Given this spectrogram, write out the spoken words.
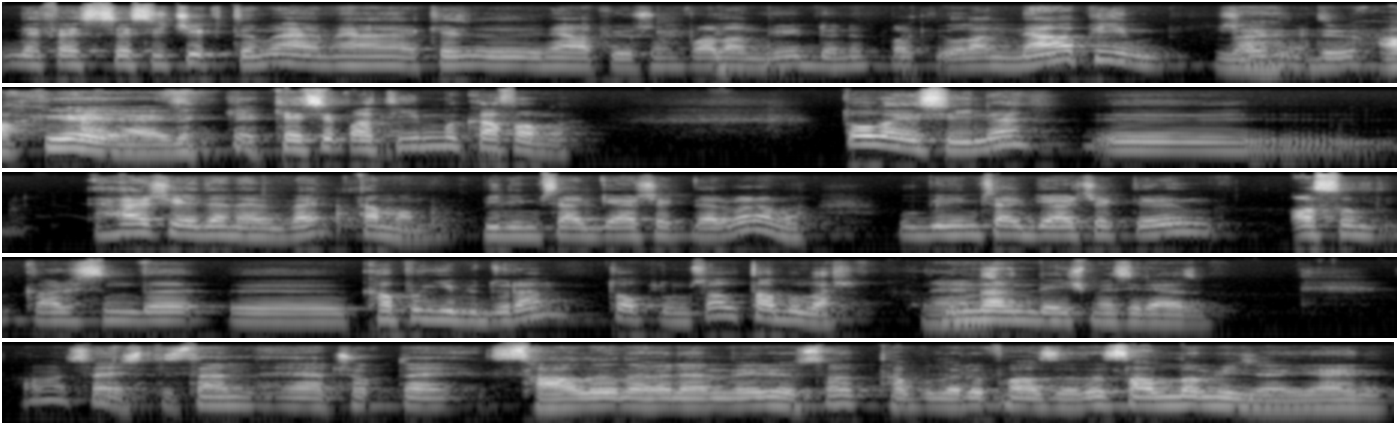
nefes sesi çıktı mı hemen herkes "Iı, ne yapıyorsun falan diye dönüp bakıyor. Ulan ne yapayım? Şey? Ben- mi? akıyor yani. Kesip atayım mı kafamı? Dolayısıyla e, her şeyden evvel tamam bilimsel gerçekler var ama bu bilimsel gerçeklerin asıl karşısında e, kapı gibi duran toplumsal tabular. Evet. Bunların değişmesi lazım. Ama sen işte sen eğer çok da sağlığına önem veriyorsan tabuları fazla da sallamayacaksın yani.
